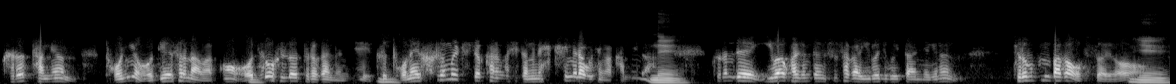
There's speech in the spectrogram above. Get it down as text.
그렇다면 돈이 어디에서 나왔고 어디로 흘러 들어갔는지 그 음. 돈의 흐름을 추적하는 것이 저는 핵심이라고 생각합니다. 네. 그런데 이와 관련된 수사가 이루어지고 있다는 얘기는 들어본 바가 없어요. 예.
